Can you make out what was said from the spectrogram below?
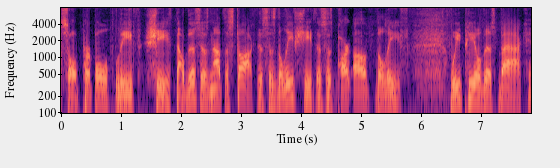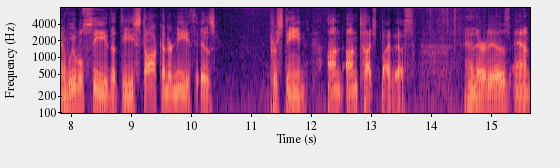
So purple leaf sheath. Now this is not the stalk, this is the leaf sheath. This is part of the leaf. We peel this back and we will see that the stalk underneath is pristine, un untouched by this. And there it is, and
